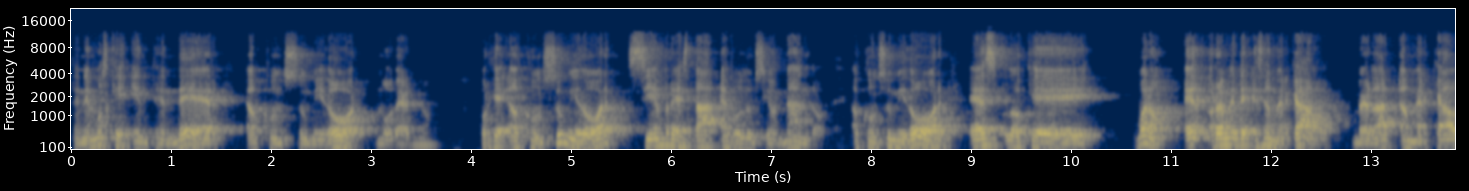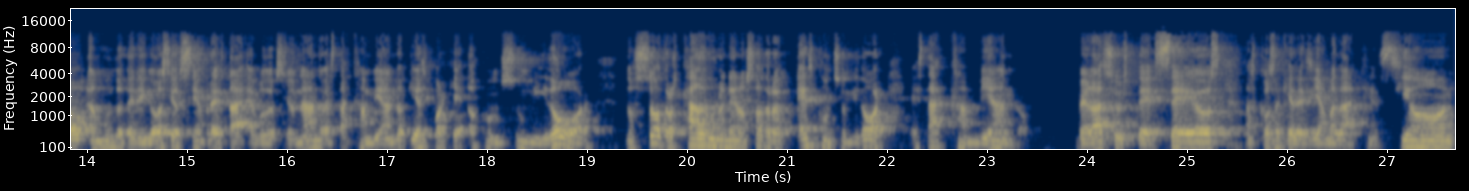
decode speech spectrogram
tenemos que entender el consumidor moderno, porque el consumidor siempre está evolucionando. El consumidor es lo que, bueno, realmente es el mercado, ¿verdad? El mercado, el mundo de negocios siempre está evolucionando, está cambiando y es porque el consumidor, nosotros, cada uno de nosotros es consumidor, está cambiando. ¿verdad? Sus deseos, las cosas que les llaman la atención,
